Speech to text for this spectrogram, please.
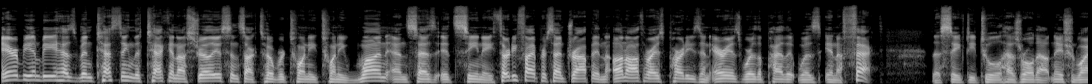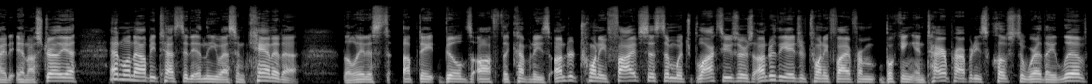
Airbnb has been testing the tech in Australia since October 2021 and says it's seen a 35% drop in unauthorized parties in areas where the pilot was in effect. The safety tool has rolled out nationwide in Australia and will now be tested in the US and Canada. The latest update builds off the company's under 25 system, which blocks users under the age of 25 from booking entire properties close to where they live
